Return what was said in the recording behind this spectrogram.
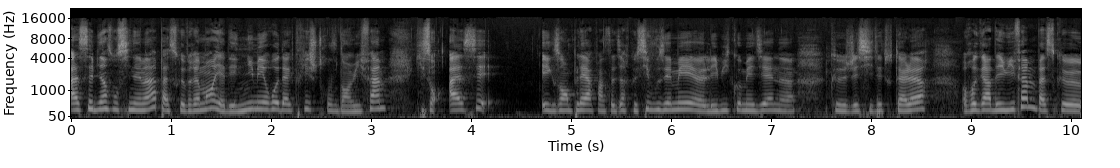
assez bien son cinéma parce que vraiment, il y a des numéros d'actrices, je trouve, dans 8 femmes qui sont assez exemplaires. Enfin, c'est-à-dire que si vous aimez euh, les huit comédiennes euh, que j'ai citées tout à l'heure, regardez huit femmes parce que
